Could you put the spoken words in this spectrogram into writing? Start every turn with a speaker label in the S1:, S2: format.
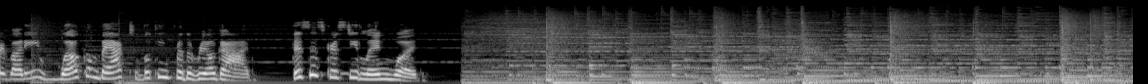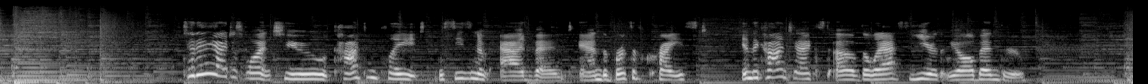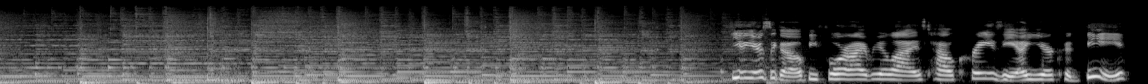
S1: everybody. Welcome back to Looking for the Real God. This is Christy Lynn Wood. Today, I just want to contemplate the season of Advent and the birth of Christ in the context of the last year that we all been through. Few years ago, before I realized how crazy a year could be,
